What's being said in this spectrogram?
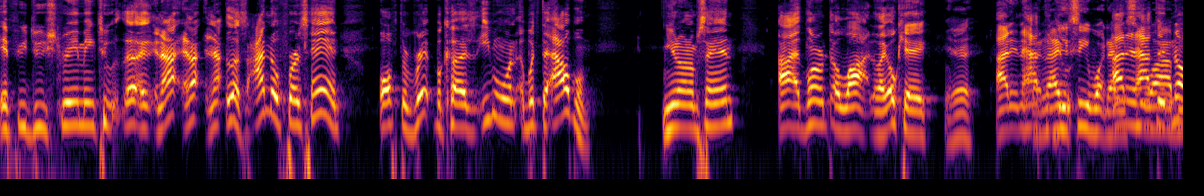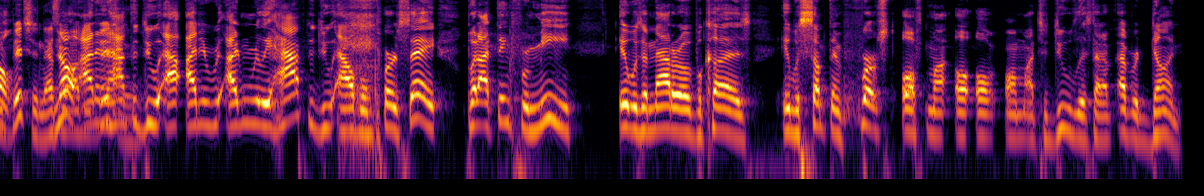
if you do streaming to uh, and I, and I, and I listen, I know firsthand off the rip because even when with the album, you know what I'm saying, I learned a lot. Like okay, yeah. I didn't have And to. now do, you see what- I didn't have to. No, bitching. That's no, I didn't have to do. I didn't. I didn't really have to do album per se. But I think for me, it was a matter of because it was something first off my or, on my to do list that I've ever done.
